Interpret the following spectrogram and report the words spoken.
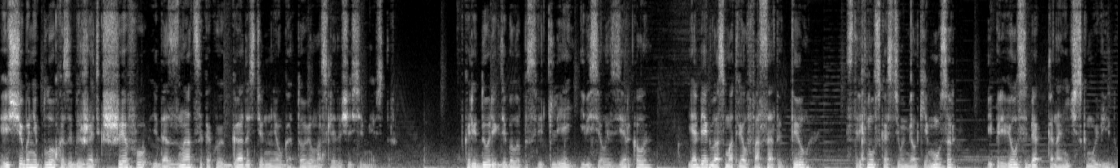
Еще бы неплохо забежать к шефу и дознаться, какую гадость он мне уготовил на следующий семестр. В коридоре, где было посветлей и висело зеркало, я бегло осмотрел фасад и тыл, стряхнул с костюма мелкий мусор и привел себя к каноническому виду.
